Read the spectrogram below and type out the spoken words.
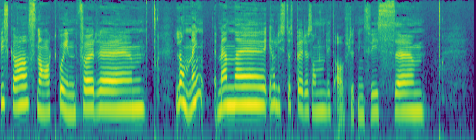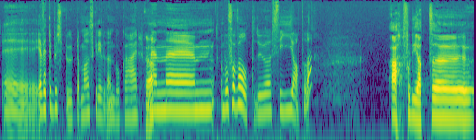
Vi skal snart gå inn for eh, landing, men eh, jeg har lyst til å spørre sånn litt avslutningsvis eh, Eh, jeg vet du blir spurt om å skrive denne boka her. Ja. Men eh, hvorfor valgte du å si ja til det? Ah, fordi at uh,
